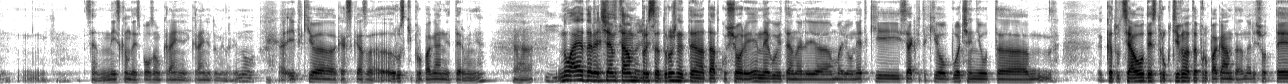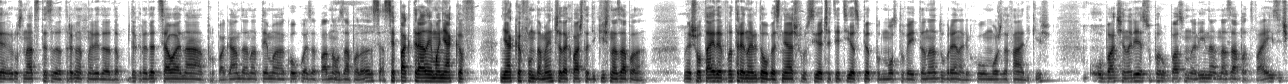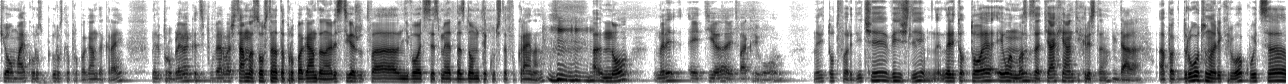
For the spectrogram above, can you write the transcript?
сега не искам да използвам крайни, крайни думи, нали, но а, и такива, как се казва, руски пропагандни термини. Ага. Но айде да речем там при съдружните на татко Шори, неговите нали, марионетки и всякакви такива облъчени от а, като цяло деструктивната пропаганда, нали, защото те, руснаците, за да тръгнат нали, да, да, да градят цяла една пропаганда на тема колко е западнал Запада, сега все пак трябва да има някакъв, някакъв фундамент, че да хваща дикиш на Запада. Нали, Защото айде вътре нали, да обясняваш в Русия, че те тия спят под мостове и тъна, добре, нали, хубаво може да хване дикиш. Обаче нали, е супер опасно нали, на, на Запад това е и всички о майко рус, руска пропаганда край. Нали, проблем е като си повярваш сам на собствената пропаганда, нали, стигаш до това ниво, че се смеят бездомните кучета в Украина. А, но, нали, е тия, е това криво, нали, то твърди, че, видиш ли, нали, то, то е Елон Мъск, за тях е антихриста. Да, да. А пък другото, нали, крило, които са...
